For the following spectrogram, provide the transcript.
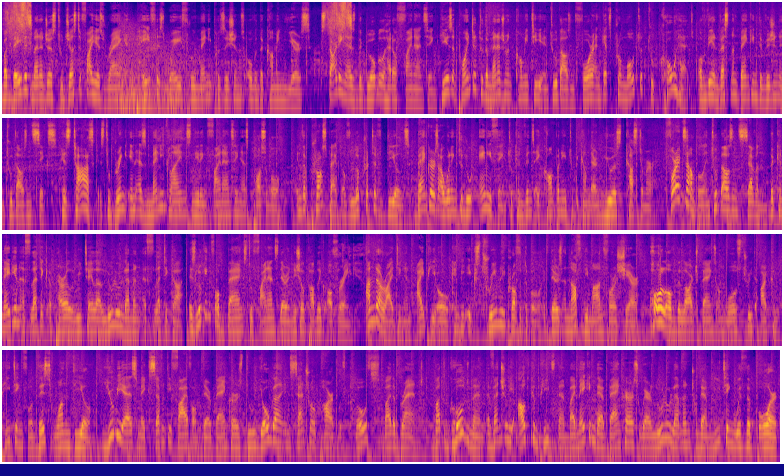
but David manages to justify his rank and pave his way through many positions over the coming years. Starting as the global head of financing, he is appointed to the management committee in 2004 and gets promoted to co-head of the investment banking division in 2006. His task is to bring in as many clients needing financing as possible. In the prospect of lucrative deals, bankers are willing to do anything to convince a company to become their newest customer. For example, in 2007, the Canadian athletic apparel retailer Lululemon Athletica is looking for banks to finance their initial public offering. Underwriting an IPO can be extremely profitable if there's enough demand for a share. All of the large banks on Wall Street are competing for this one deal. UBS makes 75 of their bankers do yoga in Central Park with clothes by the brand. But Goldman eventually outcompetes them by making their bankers wear Lululemon to their meeting with the board.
